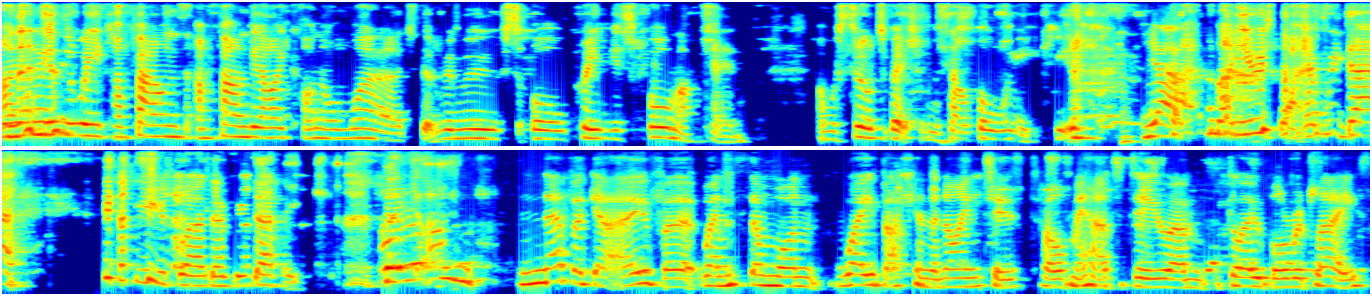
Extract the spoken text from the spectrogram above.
And then the other week, I found I found the icon on Word that removes all previous formatting, and was thrilled to bits with myself all week. Yeah, I use that every day. I use Word every day. There are, never get over when someone way back in the 90s told me how to do um, global replace,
